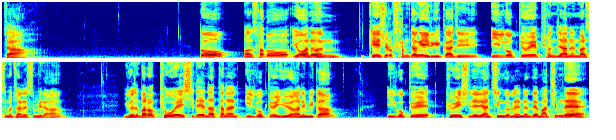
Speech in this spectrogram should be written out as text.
자, 또 어, 사도 요한은 계시록 3장에 이르기까지 일곱 교회에 편지하는 말씀을 전했습니다. 이것은 바로 교회 시대에 나타난 일곱 교회 유형 아닙니까? 일곱 교회 교회 시대에 대한 증거를 했는데 마침내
